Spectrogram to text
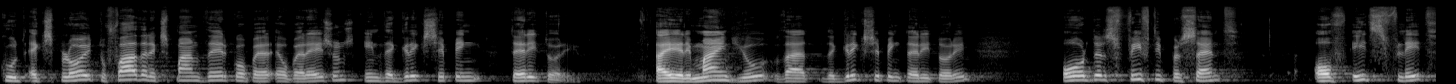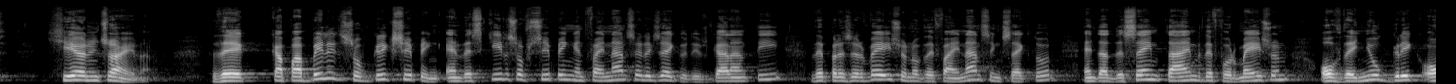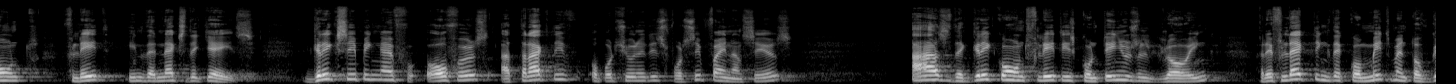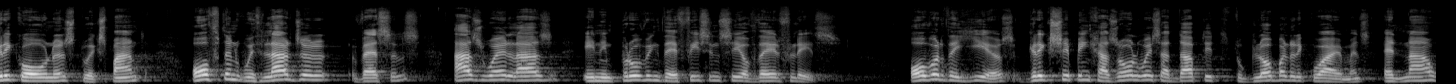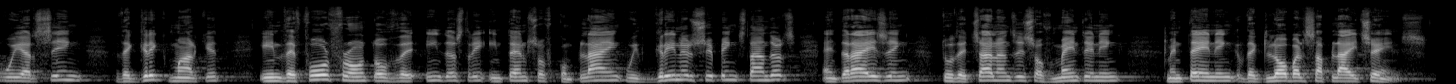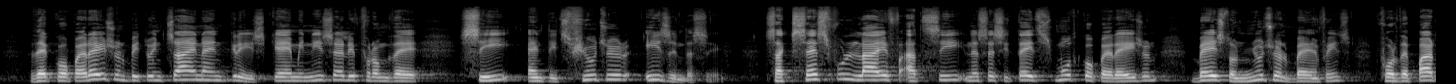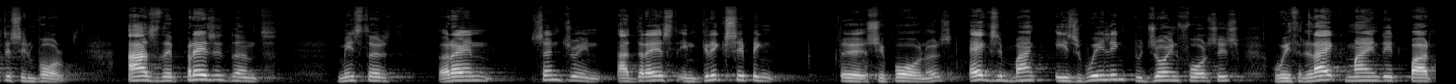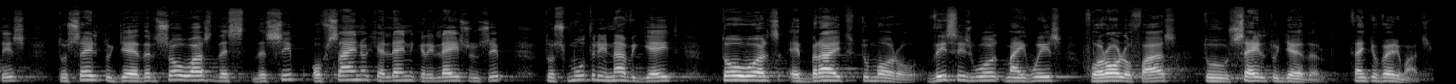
could exploit to further expand their operations in the Greek shipping territory. I remind you that the Greek shipping territory orders 50% of its fleet here in China. The capabilities of Greek shipping and the skills of shipping and financial executives guarantee the preservation of the financing sector and at the same time the formation of the new Greek owned fleet in the next decades. Greek shipping offers attractive opportunities for ship financiers as the Greek owned fleet is continuously growing, reflecting the commitment of Greek owners to expand, often with larger vessels, as well as in improving the efficiency of their fleets. Over the years, Greek shipping has always adapted to global requirements, and now we are seeing the Greek market in the forefront of the industry in terms of complying with greener shipping standards and rising to the challenges of maintaining, maintaining the global supply chains. The cooperation between China and Greece came initially from the sea, and its future is in the sea. Successful life at sea necessitates smooth cooperation based on mutual benefits for the parties involved. As the President Mr. Ren Shengjun addressed in Greek shipping uh, ship owners, Exim Bank is willing to join forces with like-minded parties to sail together so as the, the ship of Sino-Hellenic relationship to smoothly navigate towards a bright tomorrow. This is what my wish for all of us to sail together. Thank you very much.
